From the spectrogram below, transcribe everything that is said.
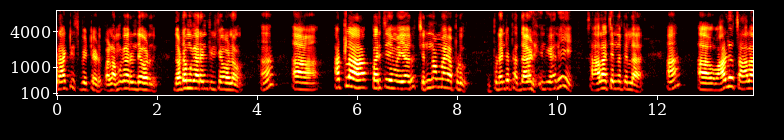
ప్రాక్టీస్ పెట్టాడు. వాళ్ళ అమ్మగారు ఉండేవాడు దొడ్డమ్మ గారని పిలిచేవాళ్ళం. అట్లా పరిచయం అయ్యారు. చిన్న అమ్మాయి అప్పుడు. ఇప్పుడంటే పెద్ద ఆడింది కానీ చాలా చిన్నపిల్ల వాళ్ళు చాలా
